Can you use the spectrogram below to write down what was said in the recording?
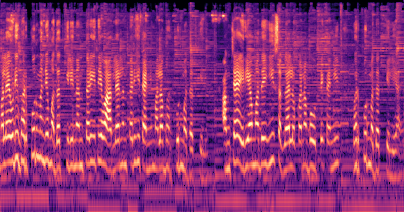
मला एवढी भरपूर म्हणजे मदत केली. नंतरही ते वारल्यानंतरही त्यांनी मला भरपूर मदत केली. आमच्या एरियामध्येही सगळ्या लोकांना बहुतेक त्यांनी भरपूर मदत केली आहे.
